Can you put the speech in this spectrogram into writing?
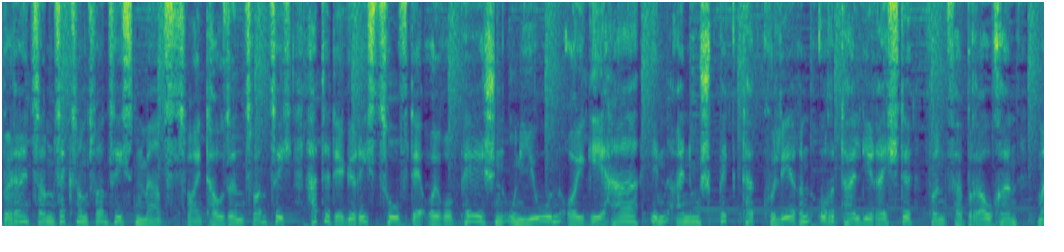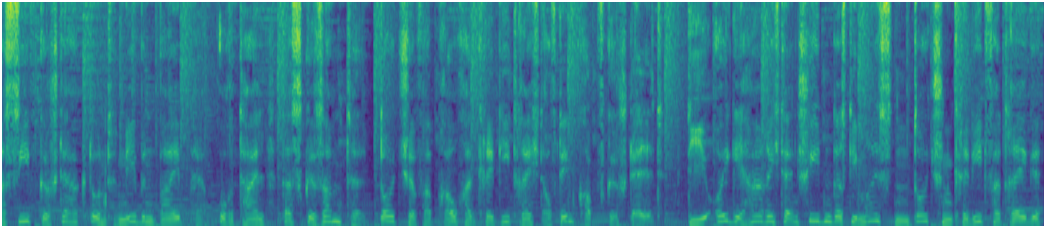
Bereits am 26. März 2020 hatte der Gerichtshof der Europäischen Union EuGH in einem spektakulären Urteil die Rechte von Verbrauchern massiv gestärkt und nebenbei per Urteil das gesamte deutsche Verbraucherkreditrecht Kreditrecht auf den Kopf gestellt. Die EuGH-Richter entschieden, dass die meisten deutschen Kreditverträge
